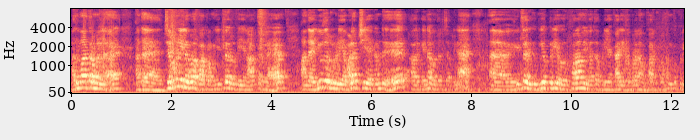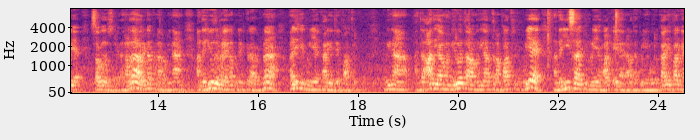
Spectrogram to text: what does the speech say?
அது மாத்திரமல்ல அந்த ஜெர்மனியில் கூட பார்க்குறோம் ஹிட்லருடைய நாட்களில் அந்த யூதர்களுடைய வளர்ச்சியை கண்டு அவருக்கு என்ன வந்துருச்சு அப்படின்னா ஹிட்லருக்கு மிகப்பெரிய ஒரு பொறாமை வந்தக்கூடிய காரியத்தை கூட நம்ம பார்க்கிறோம் அன்புக்குரிய சகோதர சொல்லி. அதனால தான் அவர் என்ன பண்ணார் அப்படின்னா அந்த யூதர்களை என்ன பண்ணியிருக்கிறார் அப்படின்னா அழிக்கக்கூடிய காரியத்தை பார்த்துருக்கோம் அப்படின்னா அந்த ஆதி ஆமம் இருபத்தாறாம் அதிகாரத்தை நான் பார்த்துருக்கக்கூடிய அந்த ஈசாக்கினுடைய வாழ்க்கையில் நடந்தக்கூடிய ஒரு காரியம் பாருங்க.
